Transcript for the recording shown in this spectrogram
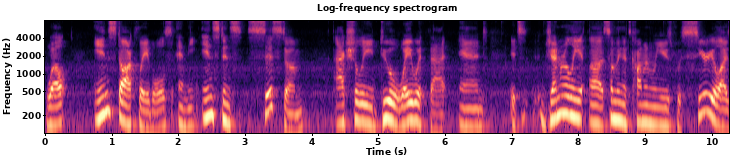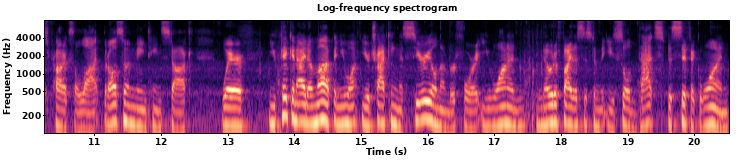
Well, in stock labels and the instance system actually do away with that. And it's generally uh, something that's commonly used with serialized products a lot but also in maintained stock where you pick an item up and you want you're tracking the serial number for it. You want to notify the system that you sold that specific one.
